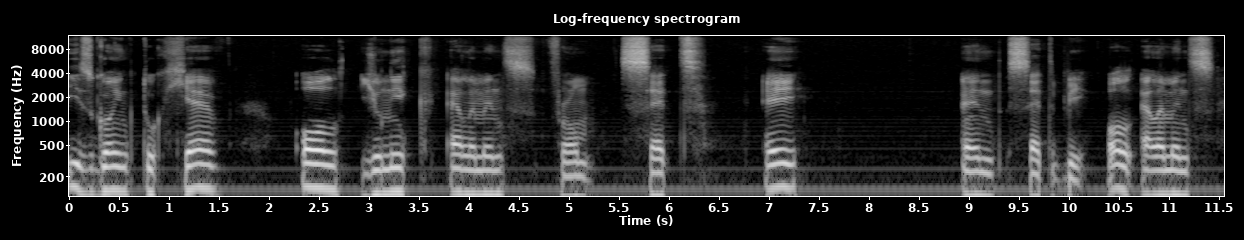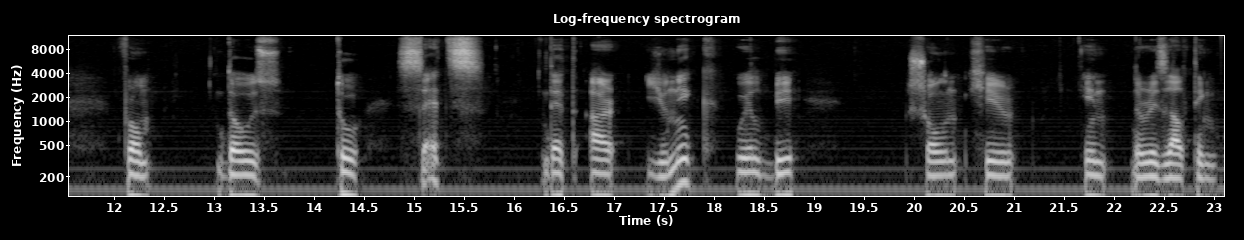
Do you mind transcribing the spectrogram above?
is going to have all unique elements from set A and set B. All elements from those two sets that are unique will be shown here in the resulting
